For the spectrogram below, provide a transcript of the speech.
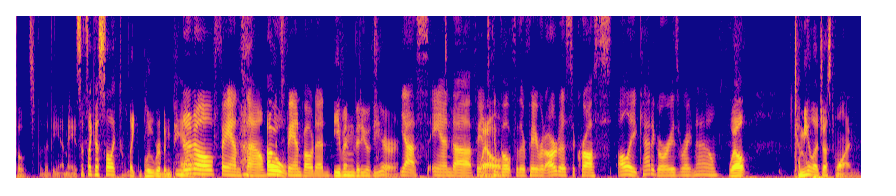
votes for the VMAs. It's like a select like blue ribbon panel. No, no, no, fans now. Oh. It's fan voted. Even Video of the Year. Yes, and uh, fans Well- can vote for their favorite artists across all eight categories right now. Well, Camila just won.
